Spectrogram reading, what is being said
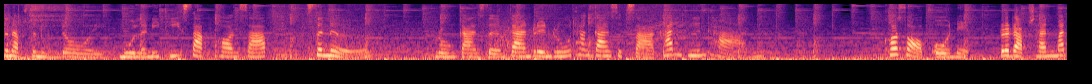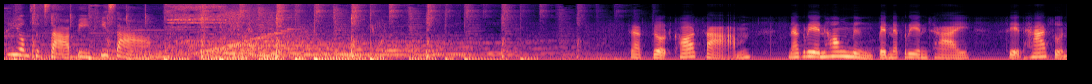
สนับสนุนโดย มูลนิธิศักพรทรัพย์ เสนอ โครงการเสริมการเรียนรู้ทางการศึกษาขั้นพื้นฐาน ข้อสอบ o n e t ระดับชั้นมัธยมศึกษาปีที่ 3 จากโจทย์ข้อ 3 นักเรียนห้องหนึ่งเป็นนักเรียนชาย เศษ5ส่วน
